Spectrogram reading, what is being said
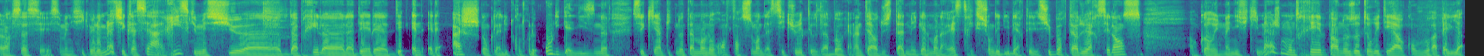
Alors ça, c'est magnifique. Mais le match est classé à risque, messieurs, euh, d'après la, la DNLH, donc la lutte contre le hooliganisme, ce qui implique notamment le renforcement de la sécurité aux abords et à l'intérieur du stade, mais également la restriction des libertés des supporters du RC Lens. Encore une magnifique image montrée par nos autorités, alors qu'on vous rappelle, il n'y a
